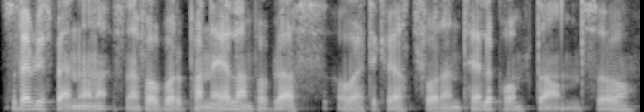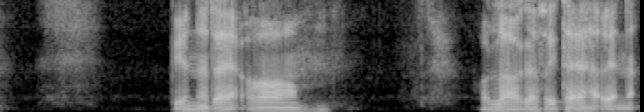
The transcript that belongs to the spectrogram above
Så det blir spennende. Så når jeg får både panelene på plass, og etter hvert får den teleprompteren, så begynner det å, å lage seg til her inne.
